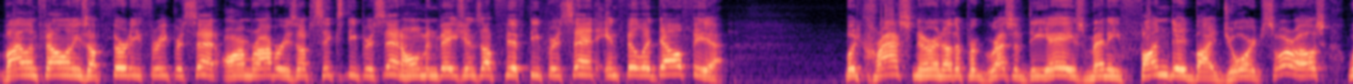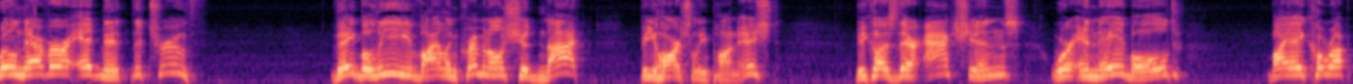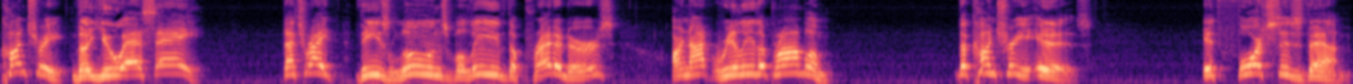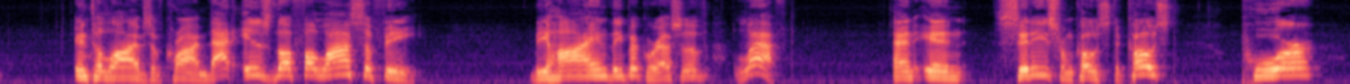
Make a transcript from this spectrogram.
Violent felonies up 33%, armed robberies up 60%, home invasions up 50% in Philadelphia. But Krasner and other progressive DAs, many funded by George Soros, will never admit the truth. They believe violent criminals should not be harshly punished because their actions were enabled by a corrupt country, the USA. That's right. These loons believe the predators are not really the problem. The country is. It forces them into lives of crime. That is the philosophy behind the progressive left. And in cities from coast to coast, poor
